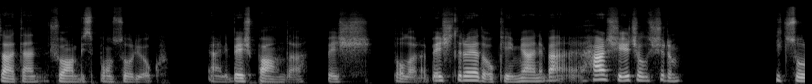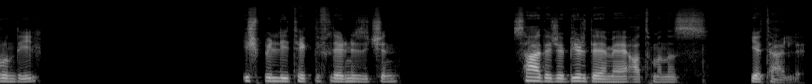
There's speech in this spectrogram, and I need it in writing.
zaten şu an bir sponsor yok. Yani 5 pound'a, 5 dolara, 5 liraya da okeyim. Yani ben her şeye çalışırım. Hiç sorun değil. İşbirliği teklifleriniz için sadece bir DM atmanız yeterli.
